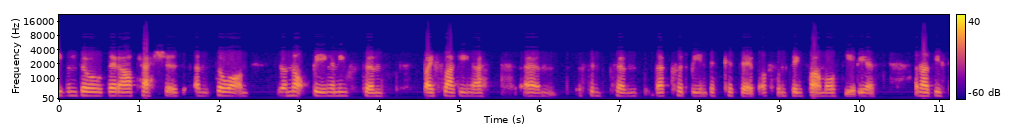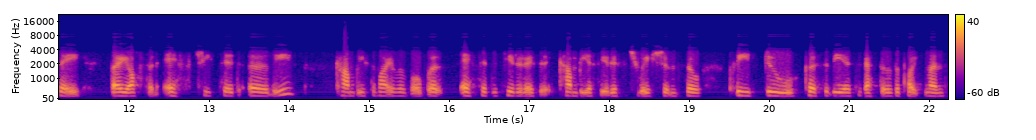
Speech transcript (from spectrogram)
even though there are pressures and so on, you're not being a nuisance by flagging up um, symptoms that could be indicative of something far more serious. And as you say, very often, if treated early, can be survivable, but if it deteriorates, it can be a serious situation. So please do persevere to get those appointments.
